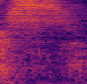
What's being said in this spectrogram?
Yes!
